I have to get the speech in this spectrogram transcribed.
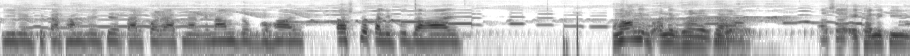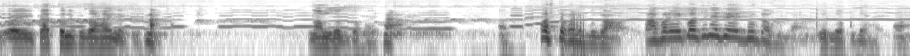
কি রয়েছে কাঠাম রয়েছে তারপরে আপনার যে নামযজ্ঞ হয় অষ্টকালী পূজা হয়। অনেক অনেক ধরনের পূজা হ্যাঁ। হয়। আচ্ছা এখানে কি ওই প্রার্থনী পূজা হয় নাকি? না। নামযজ্ঞ হয়। হ্যাঁ। অষ্টকালী পূজা হয়। তারপরে এই বছর যে দুর্গা পূজা দুর্গা পূজা হয়। হ্যাঁ।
